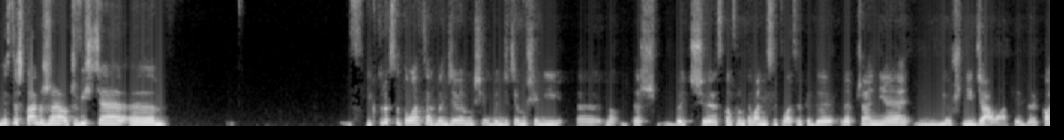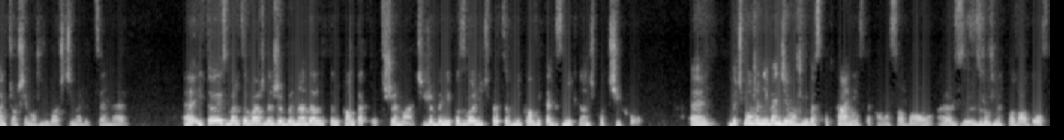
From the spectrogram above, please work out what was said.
Jest też tak, że oczywiście w niektórych sytuacjach będziemy będziecie musieli e, no, też być skonfrontowani z sytuacją, kiedy leczenie już nie działa, kiedy kończą się możliwości medycyny. E, I to jest bardzo ważne, żeby nadal ten kontakt utrzymać, żeby nie pozwolić pracownikowi tak zniknąć po cichu. E, być może nie będzie możliwe spotkanie z taką osobą z, z różnych powodów,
